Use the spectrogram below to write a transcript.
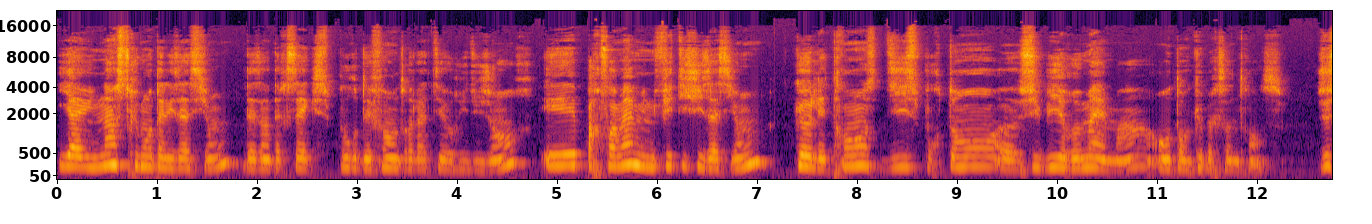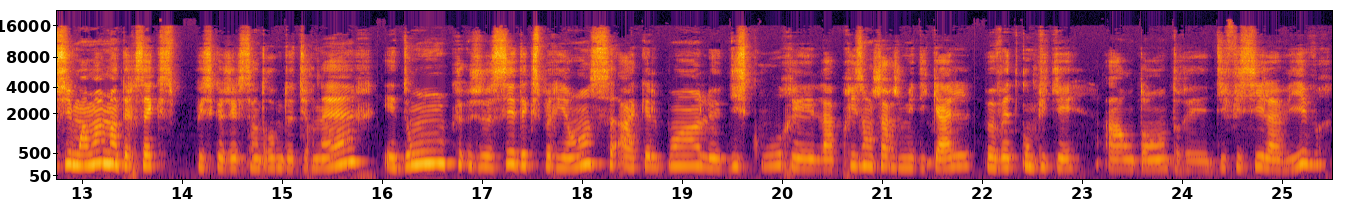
il y a une instrumentalisation des intersexes pour défendre la théorie du genre, et parfois même une fétichisation que les trans disent pourtant euh, subir eux-mêmes hein, en tant que personnes trans. Je suis moi-même intersexe puisque j'ai le syndrome de Turner, et donc je sais d'expérience à quel point le discours et la prise en charge médicale peuvent être compliqués à entendre et difficiles à vivre,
